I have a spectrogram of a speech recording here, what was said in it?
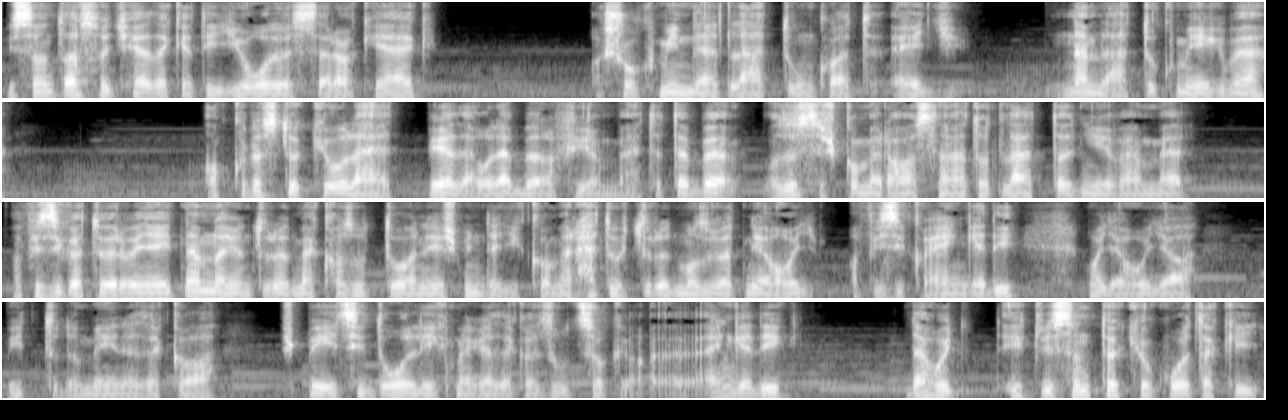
Viszont az, hogyha ezeket így jól összerakják, a sok mindent láttunkat egy nem láttuk még be, akkor az tök jó lehet, például ebben a filmben. Tehát ebben az összes kamera használatot láttad nyilván, mert a fizika törvényeit nem nagyon tudod meghazudtolni, és mindegyik kamerát úgy tudod mozgatni, ahogy a fizika engedi, vagy ahogy a, mit tudom én, ezek a spéci dollik, meg ezek az utcok engedik. De hogy itt viszont tök jók voltak így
